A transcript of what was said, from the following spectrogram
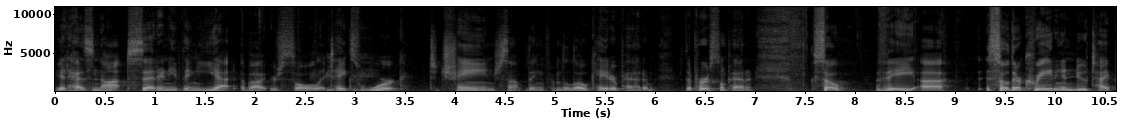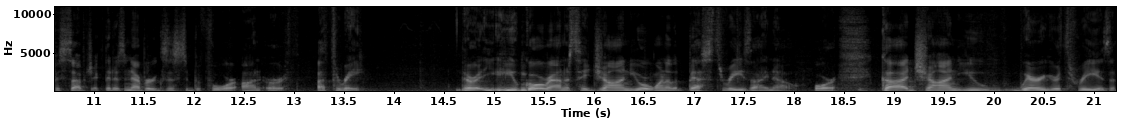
It has not said anything yet about your soul. It takes work to change something from the locator pattern to the personal pattern. So, the, uh, so they're creating a new type of subject that has never existed before on Earth, a three. There, you can go around and say, John, you are one of the best threes I know. Or, God, John, you wear your three as a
